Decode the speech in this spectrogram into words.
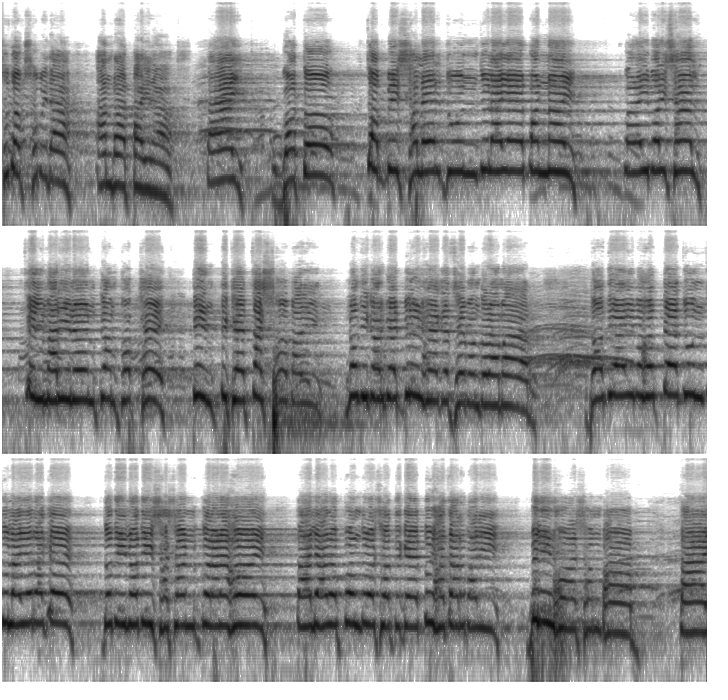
সুযোগ সুবিধা আমরা পাই না। তাই গত চব্বিশ সালের জুন জুলাইয়ে বন্যায় এই বরিশাল চিলমারি ইউনিয়ন কমপক্ষে তিন থেকে চারশো বাড়ি নদী গর্ভে বিলীন হয়ে গেছে বন্ধুরা আমার। যদি এই মুহূর্তে জুন জুলাইয়ের আগে যদি নদী শাসন করানো হয়, তাহলে আরও পনেরোশো থেকে দুই হাজার বাড়ি বিলীন হওয়া সম্ভব। তাই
